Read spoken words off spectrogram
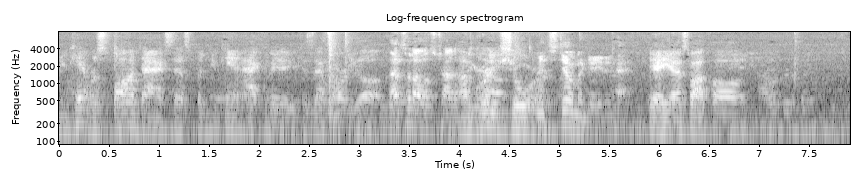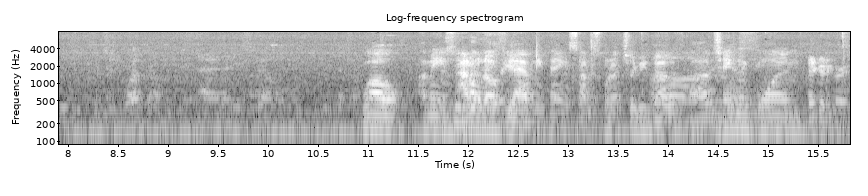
You can't respond to access, but you can't activate it because that's already up. That's what I was trying to I'm figure pretty out. sure. It's still negated. Yeah, yeah, that's what I thought. Well, I mean, I don't know if you have anything, so I'm just going to attribute both. Uh, Chainlink one, They go to grave.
